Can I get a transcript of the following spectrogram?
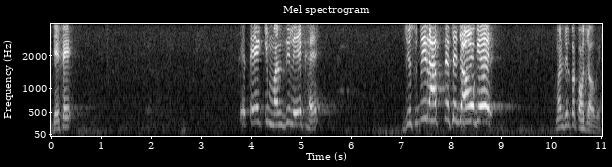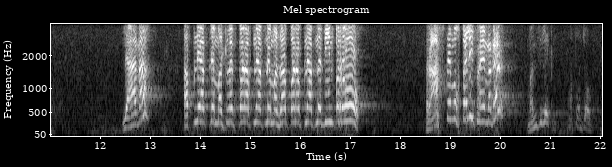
جیسے کہتے ہیں کہ منزل ایک ہے، جس بھی راستے سے جاؤ گے منزل پر پہنچ جاؤ گے۔ لہذا اپنے اپنے مسلک پر، اپنے اپنے مذہب پر، اپنے اپنے دین پر رہو۔ راستے مختلف ہیں، مگر منزل ایک پہنچ جاؤ گے۔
